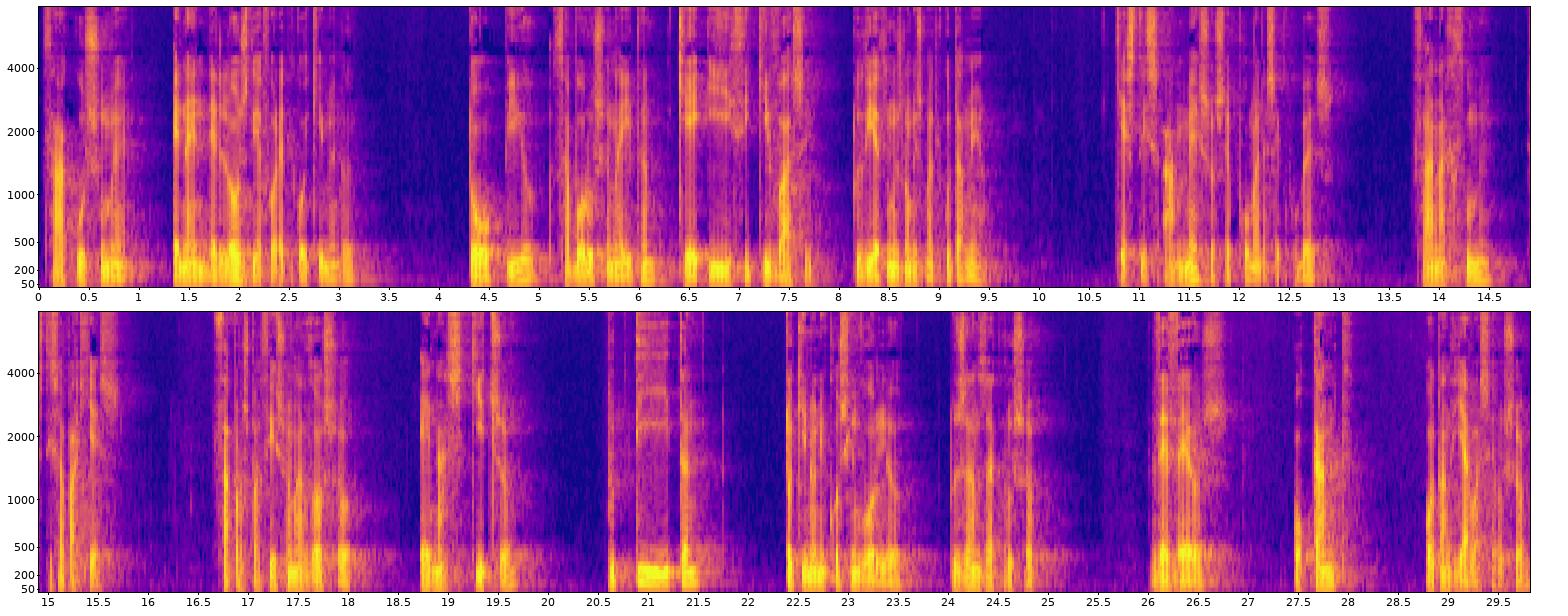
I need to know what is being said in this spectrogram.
θα ακούσουμε ένα εντελώς διαφορετικό κείμενο, το οποίο θα μπορούσε να ήταν και η ηθική βάση του Διεθνούς Νομισματικού Ταμείου. Και στις αμέσως επόμενες εκπομπές θα αναχθούμε στις απαρχές. Θα προσπαθήσω να δώσω ένα σκίτσο του τι ήταν το κοινωνικό συμβόλαιο του Ζαν Ζακ Ρουσό. Βεβαίως, ο Καντ, όταν διάβασε Ρουσό,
